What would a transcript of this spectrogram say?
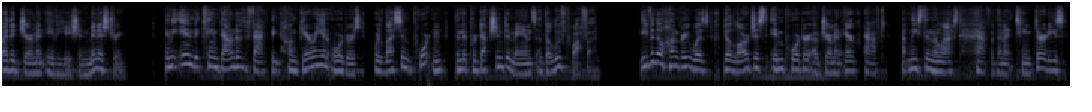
by the German Aviation Ministry. In the end, it came down to the fact that Hungarian orders were less important than the production demands of the Luftwaffe. Even though Hungary was the largest importer of German aircraft, at least in the last half of the 1930s,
